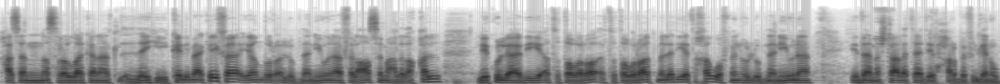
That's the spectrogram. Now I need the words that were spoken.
حسن نصر الله كانت لديه كلمة كيف ينظر اللبنانيون في العاصمة على الأقل لكل هذه التطورات التطورات ما الذي يتخوف منه اللبنانيون إذا ما اشتعلت هذه الحرب في الجنوب؟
